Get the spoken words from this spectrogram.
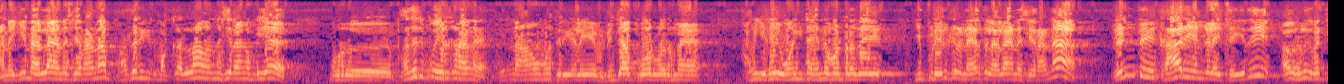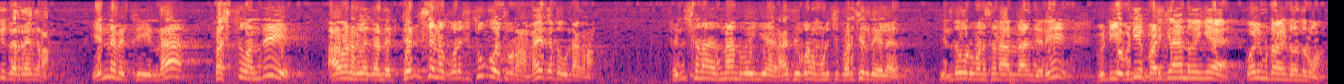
அன்னைக்கு நல்லா என்ன செய்யறாங்கன்னா பதறிக்கிட்டு மக்கள் எல்லாம் என்ன செய்யறாங்க அப்படியே ஒரு பதறி போய் இருக்கிறாங்க. என்ன ஆகுமோ தெரியலையே விடிஞ்சா போர் வருமே. அவங்க கை வாங்கிட்டா என்ன பண்றது? இப்படி இருக்கிற நேரத்தில் எல்லாம் என்ன செய்யறான்னா ரெண்டு காரியங்களை செய்து அவர்களுக்கு வெற்றி தர்றேங்கிறான். என்ன வெற்றின்னா ஃபர்ஸ்ட் வந்து அவர்களுக்கு அந்த டென்ஷனை குறைச்சு தூங்க வச்சுக்கிறான் மயக்கத்தை உண்டாக்குறான். டென்ஷனா இருந்தான்னு வைங்க ராத்திரி கூட முடிச்சு பரிசல் இயலாது எந்த ஒரு மனுஷனா இருந்தாலும் சரி விடிய விடிய படிக்கிறான்னு வைங்க கோழி முட்டை வாங்கிட்டு வந்துருவான்.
